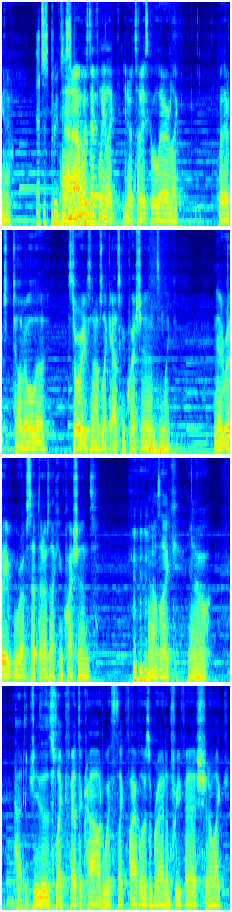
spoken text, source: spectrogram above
you know, that just proves. and I was definitely like, you know, at Sunday school there, like, when they were telling me all the stories, and I was like asking questions, and like, and they really were upset that I was asking questions. and I was like, you know, Jesus like fed the crowd with like five loaves of bread and three fish, and I'm like,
